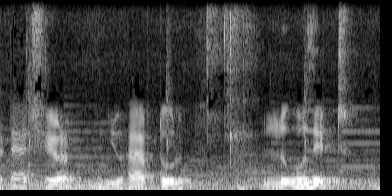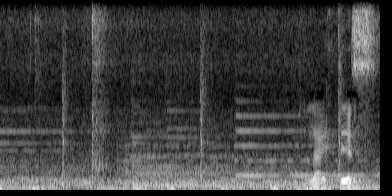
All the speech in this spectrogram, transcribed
attach here you have to lose it like this.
